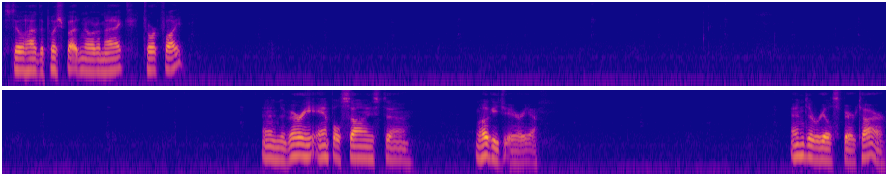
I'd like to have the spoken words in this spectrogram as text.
Still have the push button automatic TorqueFlite. And a very ample sized uh, luggage area and a real spare tire.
